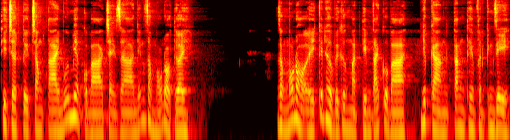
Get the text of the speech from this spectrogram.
thì chợt từ trong tai mũi miệng của bà chảy ra những dòng máu đỏ tươi. Dòng máu đỏ ấy kết hợp với gương mặt tím tái của bà như càng tăng thêm phần kinh dị.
